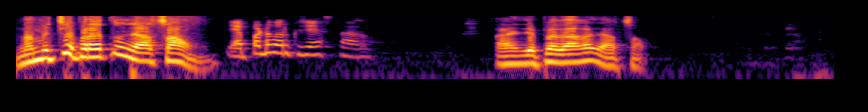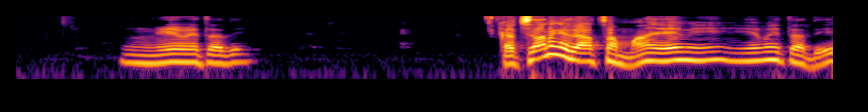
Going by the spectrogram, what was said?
నమ్మించే ప్రయత్నం చేస్తాం. ఎప్పటి వరకు చేస్తారు? ఆయన చెప్పేదాకా చేస్తాం. ఏమవుతుంది ఖచ్చితంగా చేస్తామ్మా ఏమి? ఏమవుతుంది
